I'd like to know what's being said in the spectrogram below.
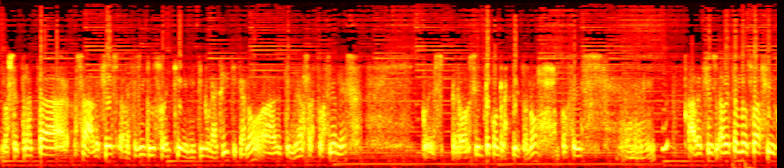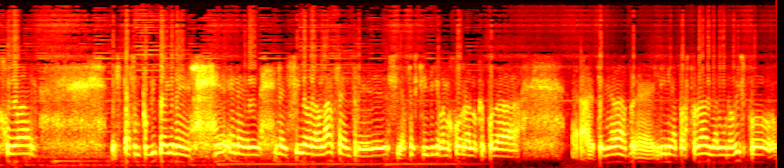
no se trata, o sea, a veces, a veces incluso hay que emitir una crítica, ¿no? A determinadas actuaciones, pues, pero siempre con respeto, ¿no? Entonces, eh, a veces, a veces no es fácil jugar estás un poquito ahí en el, en el, en el filo de la balanza entre si haces crítica a lo mejor a lo que pueda a determinada eh, línea pastoral de algún obispo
